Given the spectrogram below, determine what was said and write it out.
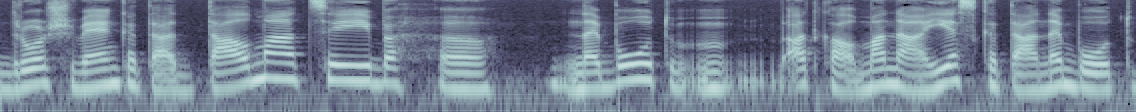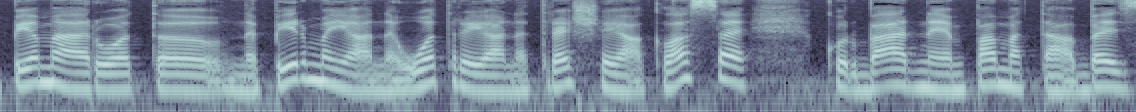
droši vien ka tāda tālmācība nebūtu, atkal manā ieskatā, nebūtu piemērota ne pirmajā, ne otrajā, ne trešajā klasē, kur bērniem pamatā bez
